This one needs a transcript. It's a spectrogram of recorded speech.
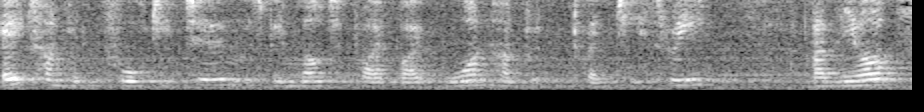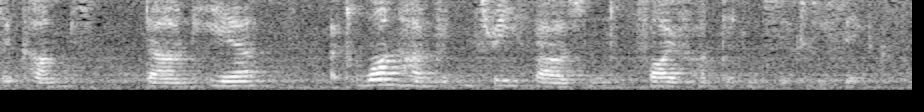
842 has been multiplied by 123, and the answer comes down here at 103,566.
